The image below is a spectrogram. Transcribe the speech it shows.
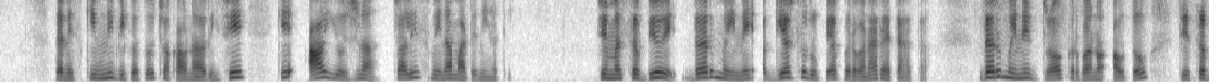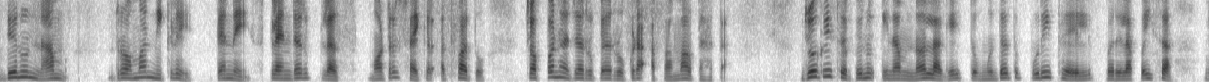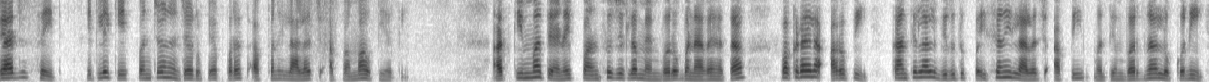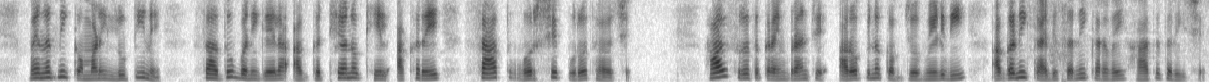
તેની સ્કીમની વિગતો ચોંકાવનારી છે કે આ યોજના ચાલીસ મહિના માટેની હતી, જેમાં સભ્યોએ દર મહિને અગિયારસો રૂપિયા ભરવાના રહેતા હતા. દર મહિને ડ્રો કરવાનો આવતો, જે સભ્યનું નામ ડ્રોમાં નીકળે તેને સ્પ્લેન્ડર પ્લસ મોટરસાયકલ અથવા તો ચોપન હજાર રૂપિયા રોકડા આપવામાં આવતા હતા. જો કોઈ સભ્યનું ઇનામ ન લાગે તો મુદત પૂરી થયેલ ભરેલા પૈસા વ્યાજ સહિત એટલે કે પંચાવન હજાર રૂપિયા પરત આપવાની લાલચ આપવામાં આવતી હતી. આ સ્કીમમાં તેણે પાંચસો જેટલા મેમ્બરો બનાવ્યા હતા. પકડાયેલા આરોપી કાંતિલાલ વિરુદ્ધ પૈસાની લાલચ આપી મધ્યમ વર્ગના લોકોની મહેનતની કમાણી લૂંટીને સાધુ બની ગયેલા આ ગઠિયાનો ખેલ આખરે સાત વર્ષે પૂરો થયો છે. હાલ સુરત ક્રાઇમ બ્રાન્ચે આરોપીનો કબજો મેળવી આગળની કાયદેસરની કાર્યવાહી હાથ ધરી છે.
